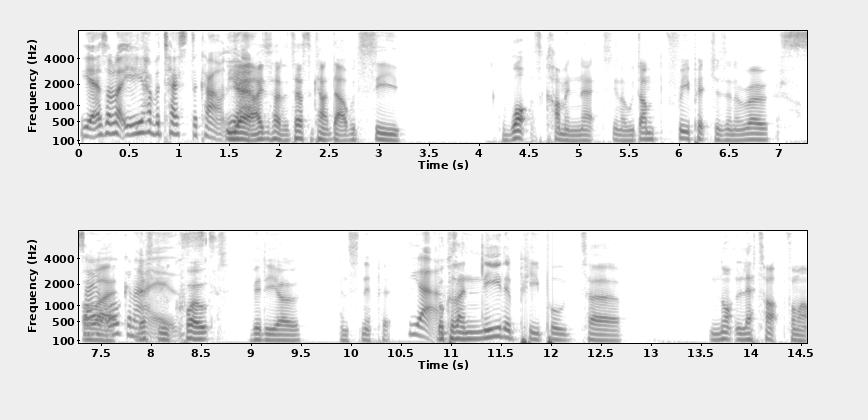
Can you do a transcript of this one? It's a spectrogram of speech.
Yeah, so I'm like, you have a test account. Yeah, Yeah, I just had a test account that would see what's coming next. You know, we've done three pictures in a row. so All right, organized. let's do quote, video, and snippet Yeah, because I needed people to not let up from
